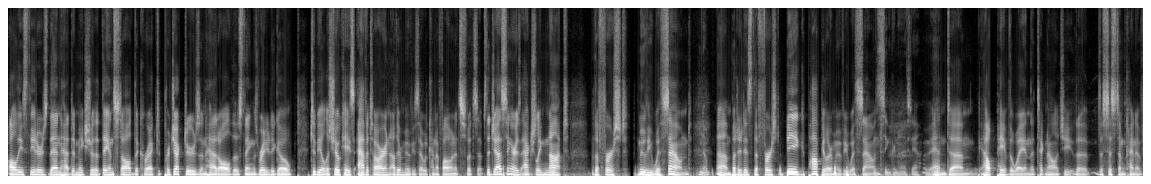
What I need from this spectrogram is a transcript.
all these theaters then had to make sure that they installed the correct projectors and had all of those things ready to go to be able to showcase Avatar and other movies that would kind of follow in its footsteps. The Jazz Singer is actually not the first movie with sound, Nope. um, but it is the first big popular movie with It's sound synchronized. Yeah. and um, helped pave the way. And the technology, the the system, kind of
